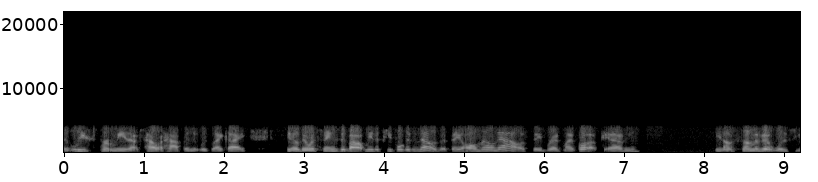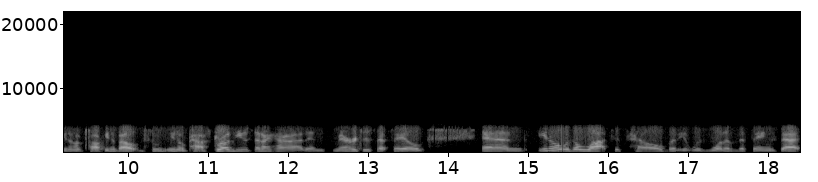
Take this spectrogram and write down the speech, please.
At least for me that's how it happened. It was like i you know there were things about me that people didn't know that they all know now if they've read my book. And you know some of it was you know talking about some you know past drug use that i had and marriages that failed. And you know it was a lot to tell but it was one of the things that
